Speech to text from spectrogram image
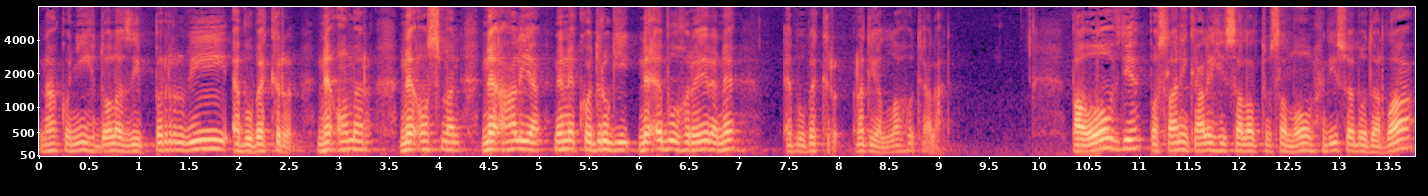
nakon njih dolazi prvi Ebu Bekr, ne Omer, ne Osman, ne Alija, ne neko drugi, ne Ebu Hureyre, ne Ebu Bekr, radijallahu ta'ala. Pa ovdje poslanik alihi salatu sallam u ovom hadisu Ebu Darda,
